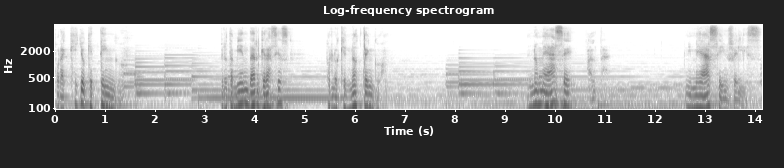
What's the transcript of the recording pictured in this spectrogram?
por aquello que tengo, pero también dar gracias por lo que no tengo. No me hace falta, ni me hace infeliz.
